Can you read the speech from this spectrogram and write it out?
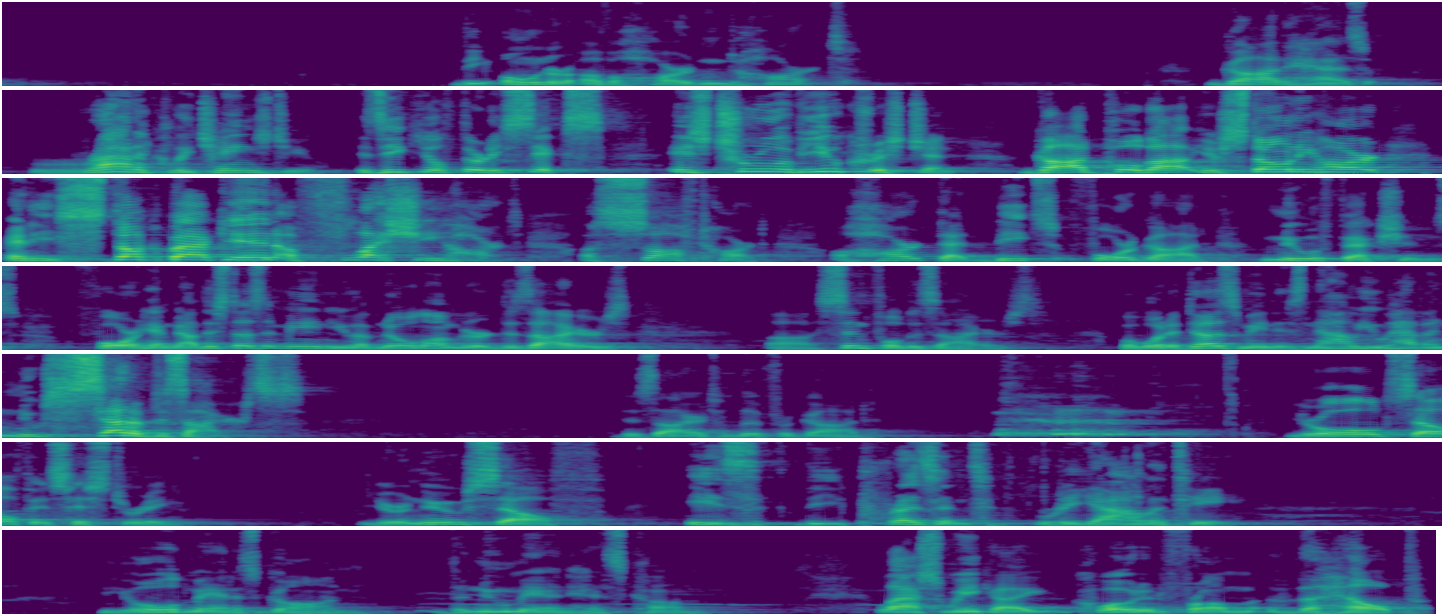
the owner of a hardened heart. God has radically changed you. Ezekiel 36 is true of you, Christian. God pulled out your stony heart and he stuck back in a fleshy heart, a soft heart, a heart that beats for God, new affections for Him. Now, this doesn't mean you have no longer desires, uh, sinful desires, but what it does mean is now you have a new set of desires desire to live for God. Your old self is history, your new self is the present reality. The old man is gone, the new man has come. Last week I quoted from The Help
